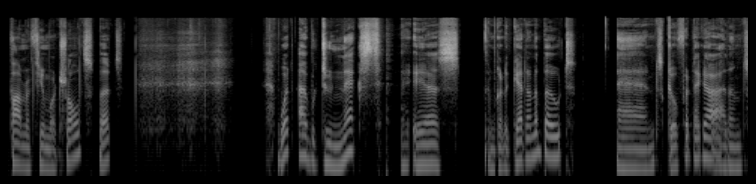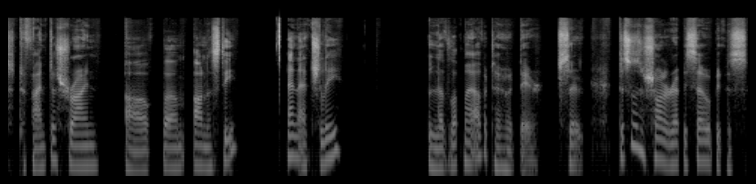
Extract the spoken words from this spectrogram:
farm a few more trolls, but what I would do next is I'm gonna get on a boat and go for Dagger Island to find the shrine of um, honesty and actually level up my avatar there. So this is a shorter episode because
